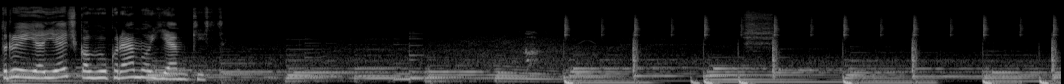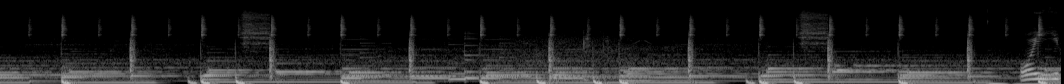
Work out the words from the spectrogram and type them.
Три яєчка в окрему ємкість. Oi!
